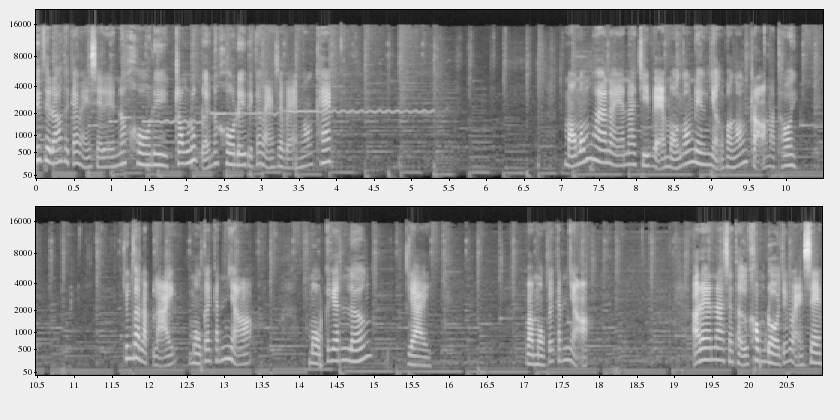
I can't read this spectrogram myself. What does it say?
Tiếp theo đó thì các bạn sẽ để nó khô đi. Trong lúc để nó khô đi thì các bạn sẽ vẽ ngón khác. Mẫu móng hoa này Anna chỉ vẽ mỗi ngón đeo nhận và ngón trỏ mà thôi. Chúng ta lặp lại một cái cánh nhỏ, một cái cánh lớn, dài và một cái cánh nhỏ. Ở đây Anna sẽ thử không đồ cho các bạn xem.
